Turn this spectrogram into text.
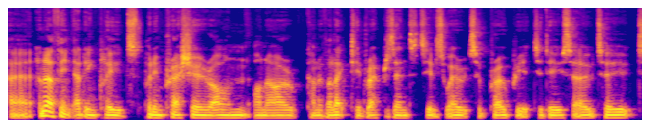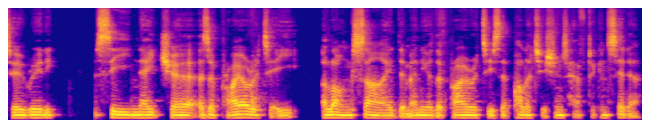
Uh, and I think that includes putting pressure on on our kind of elected representatives where it's appropriate to do so to to really see nature as a priority alongside the many other priorities that politicians have to consider.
